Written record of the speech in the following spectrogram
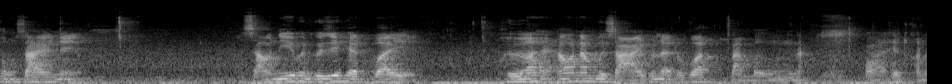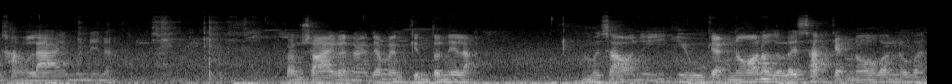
สงสัยนี่เสาร์นี้เพิ่นคือสิเฮ็ดไว้เพื่อให้เฮานำมือสายเพิ่นแหละทุกวัดตามเบิ่งนะเพราะว่าเฮ็ดค่อนข้างหลายมื้อนี้นะ ตอนชายกันนะจะมันกินตัวนี้แหละเมื่อเช้านี่หิวแกงน้อเนาะก็เลยสัดแกงน้อก่อนทุกคน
